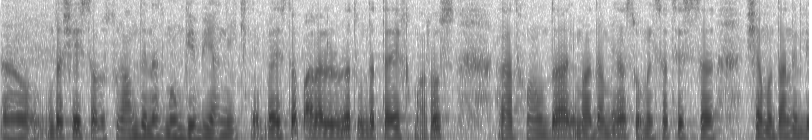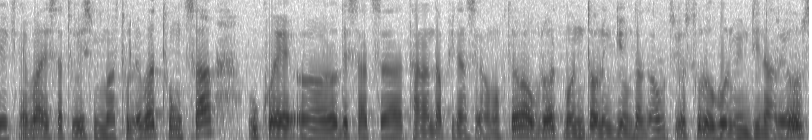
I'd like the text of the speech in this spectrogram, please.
უნდა შეისწავლოს თუ რამდენად მომგებიანი იქნება ეს და პარალელურად უნდა დაეხმაროს რა თქმა უნდა იმ ადამიანს რომელსაც ეს შემოტანილი იქნება ესა თუ ის მიმართულება თუმცა უკვე როდესაც თანანდაფინანსება მოხდება უბრალოდ მონიტორინგი უნდა გაუწიოს თუ როგორ მიმდინარეობს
